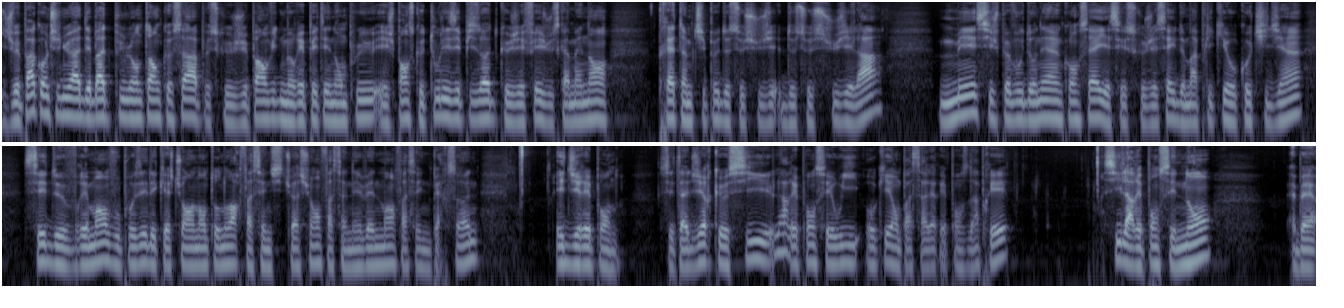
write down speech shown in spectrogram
Je vais pas continuer à débattre plus longtemps que ça parce que j'ai pas envie de me répéter non plus et je pense que tous les épisodes que j'ai fait jusqu'à maintenant traitent un petit peu de ce sujet de ce sujet là mais si je peux vous donner un conseil et c'est ce que j'essaye de m'appliquer au quotidien c'est de vraiment vous poser des questions en entonnoir face à une situation, face à un événement, face à une personne, et d'y répondre. C'est-à-dire que si la réponse est oui, ok, on passe à la réponse d'après. Si la réponse est non, eh ben,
